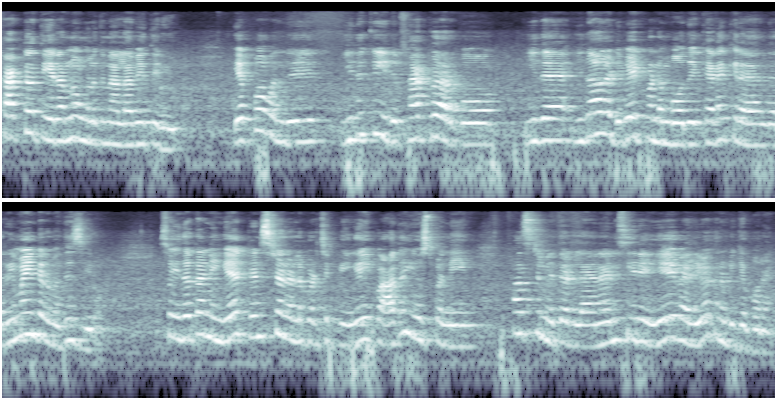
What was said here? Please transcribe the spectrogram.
ஃபேக்டர் தீரம்னு உங்களுக்கு நல்லாவே தெரியும். எப்போ வந்து இதுக்கு இது ஃபேக்டராக இருக்கோ இதை இதால் டிவைட் பண்ணும்போது கிடைக்கிற அந்த ரிமைண்டர் வந்து ஜீரோ ஸோ இதை தான் நீங்கள் டென்த் ஸ்டாண்டர்டில் படிச்சிருப்பீங்க இப்போ அதை யூஸ் பண்ணி ஃபஸ்ட்டு மெத்தடில் நான் என்ன ஏ வேல்யூவை கண்டுபிடிக்க போகிறேன்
